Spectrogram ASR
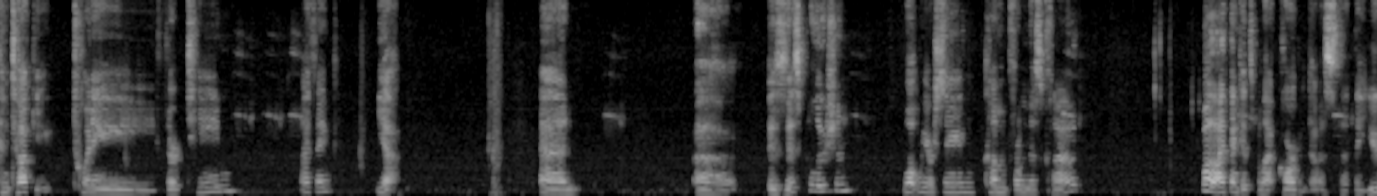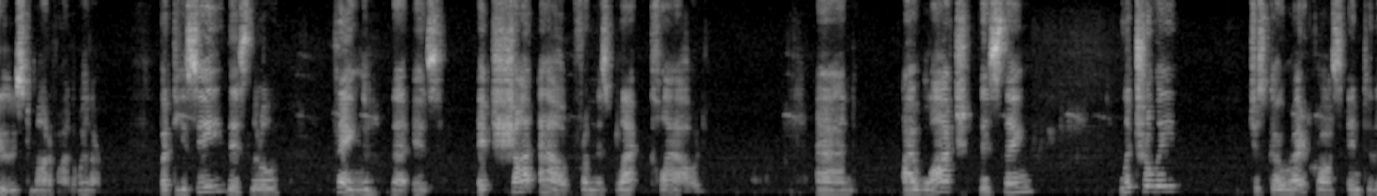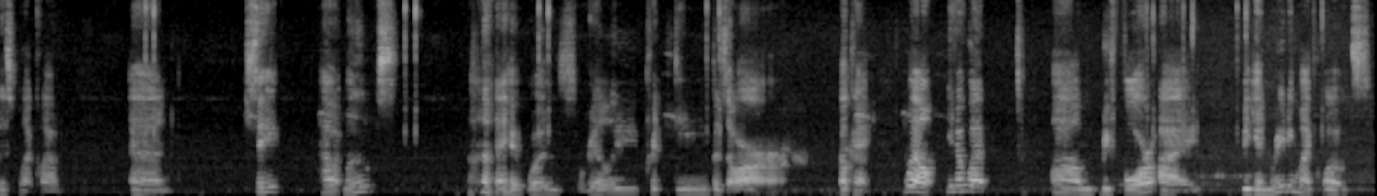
Kentucky, 2013, I think. Yeah. And uh, is this pollution what we are seeing come from this cloud? Well, I think it's black carbon dust that they use to modify the weather. But do you see this little thing that is, it shot out from this black cloud and I watched this thing literally just go right across into this black cloud. And see how it moves? it was really pretty bizarre. Okay, well, you know what? Um, before I begin reading my quotes,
